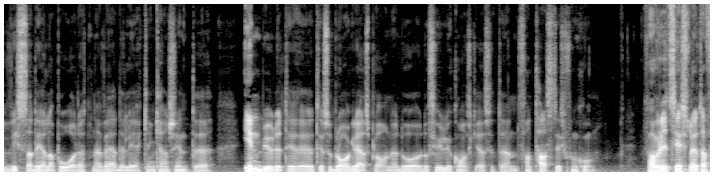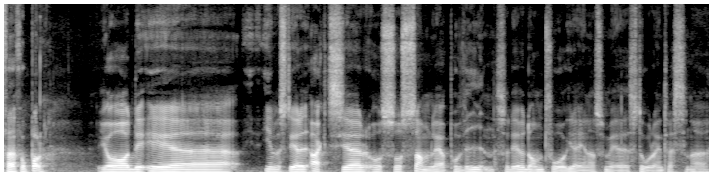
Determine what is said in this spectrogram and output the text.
vissa delar på året när väderleken kanske inte inbjuder till, till så bra gräsplaner. Då, då fyller konstgräset en fantastisk funktion. Favoritsyssla utanför fotboll? Ja, det är investera i aktier och så samlar jag på vin. Så det är de två grejerna som är stora intressena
